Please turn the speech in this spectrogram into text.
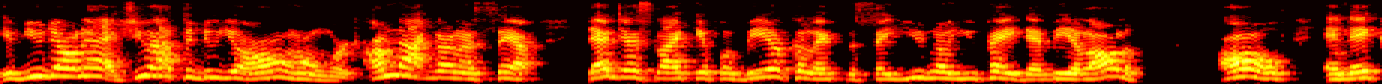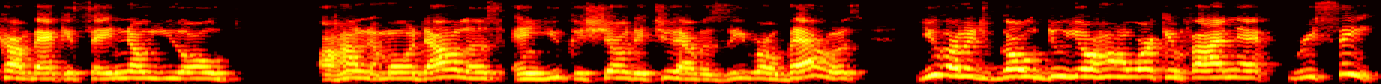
If you don't ask, you have to do your own homework. I'm not gonna accept that. Just like if a bill collector say, you know, you paid that bill all of off, and they come back and say, no, you owe a hundred more dollars, and you can show that you have a zero balance you're going to go do your homework and find that receipt.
